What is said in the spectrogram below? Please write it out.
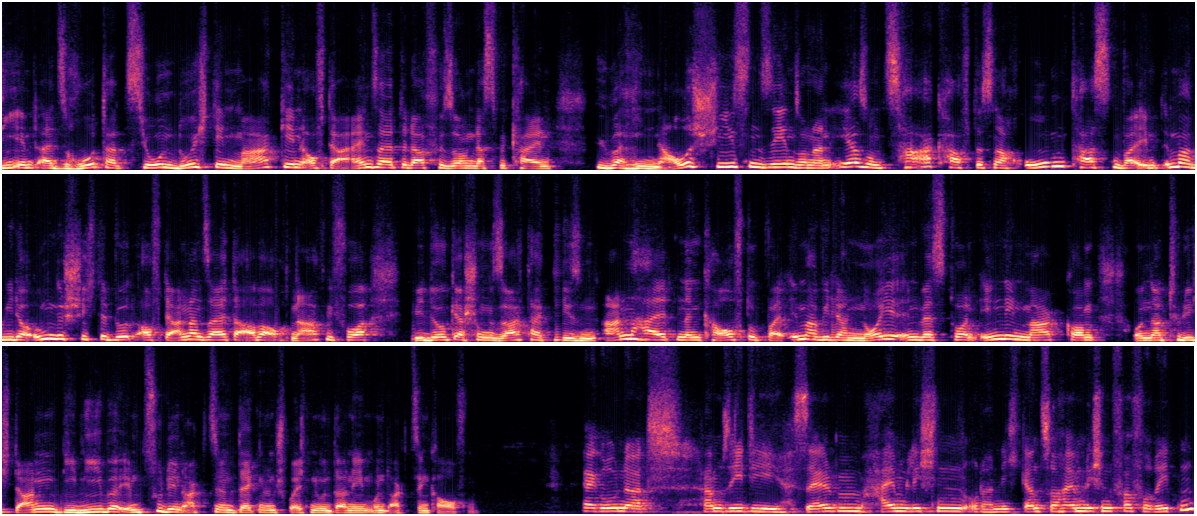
die eben als Rotation durch den Markt gehen. Auf der einen Seite dafür sorgen, dass wir kein Überhinausschießen sehen, sondern eher so ein zaghaftes nach oben tasten, weil eben immer wieder umgeschichtet wird. Auf der anderen Seite aber auch nach wie vor, wie Dirk ja schon gesagt hat, diesen anhaltenden Kaufdruck, weil immer wieder neue Investoren in den Markt kommen und natürlich dann die Liebe eben zu den Aktien entdecken, entsprechende Unternehmen und Aktien kaufen. Herr Grunert, haben Sie dieselben heimlichen oder nicht ganz so heimlichen Favoriten?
